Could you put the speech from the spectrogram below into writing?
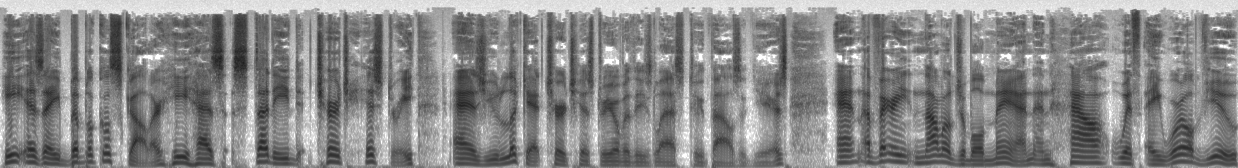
He is a biblical scholar. He has studied church history as you look at church history over these last 2,000 years and a very knowledgeable man, and how, with a worldview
